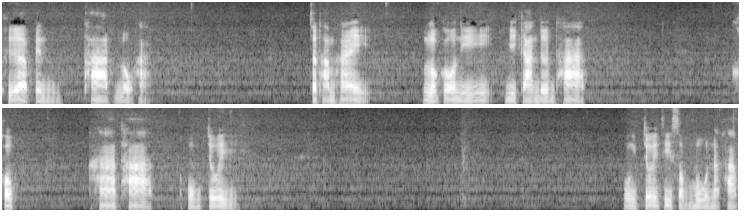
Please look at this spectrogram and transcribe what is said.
เพื่อเป็นธาตุโลหะ จะทำให้โลโก้นี้มีการเดินธาตุครบห้าธาตุหงจุ้ย วงจุ้ยที่สมบูรณ์นะครับ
